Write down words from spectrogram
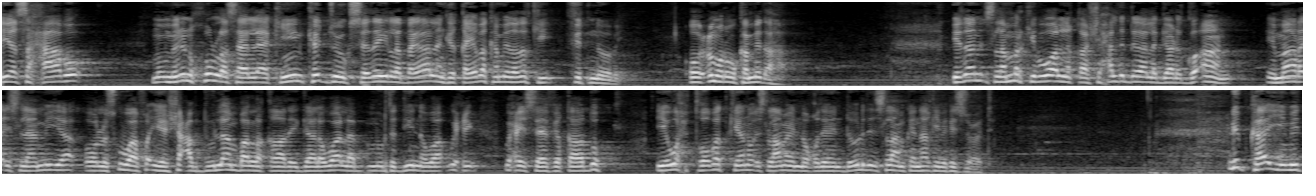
Iyo saxaabo mu'miniin khulasa laakiin ka joogsaday la dagaalankii qaybo ka mida dadkii fitnoobay oo cumar uu ka mid ahaa. Idan isla markiiba waa la niqaashay xal degdegaa la gaadhay go'aan imaara islaamiya oo la isku waafaqaya shacab duulaan baa la qaaday gaalawaala murtadiinna waa wixii waxay seefi qaado iyo wax toobad keenoo islaamay noqdeen dowladda islaamkana halkii bay ka sii socotay dhibkaa yimid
